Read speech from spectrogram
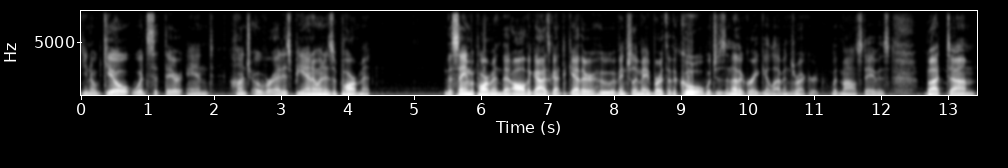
you know, Gil would sit there and hunch over at his piano in his apartment, the same apartment that all the guys got together who eventually made Birth of the Cool, which is another great Gil Evans record with Miles Davis. But um,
